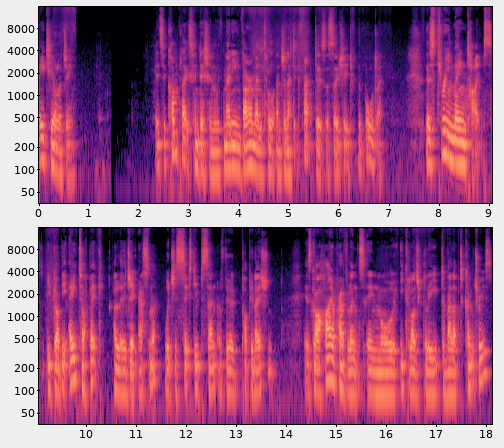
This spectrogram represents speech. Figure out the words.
Etiology It's a complex condition with many environmental and genetic factors associated with the border. There's three main types. You've got the atopic allergic asthma, which is 60% of the population. It's got a higher prevalence in more ecologically developed countries.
